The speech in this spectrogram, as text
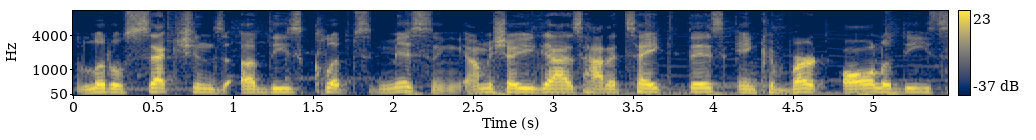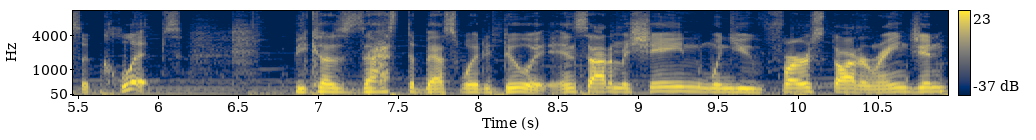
little sections of these clips missing. I'm gonna show you guys how to take this and convert all of these to clips because that's the best way to do it. Inside a Maschine, when you first start arranging,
